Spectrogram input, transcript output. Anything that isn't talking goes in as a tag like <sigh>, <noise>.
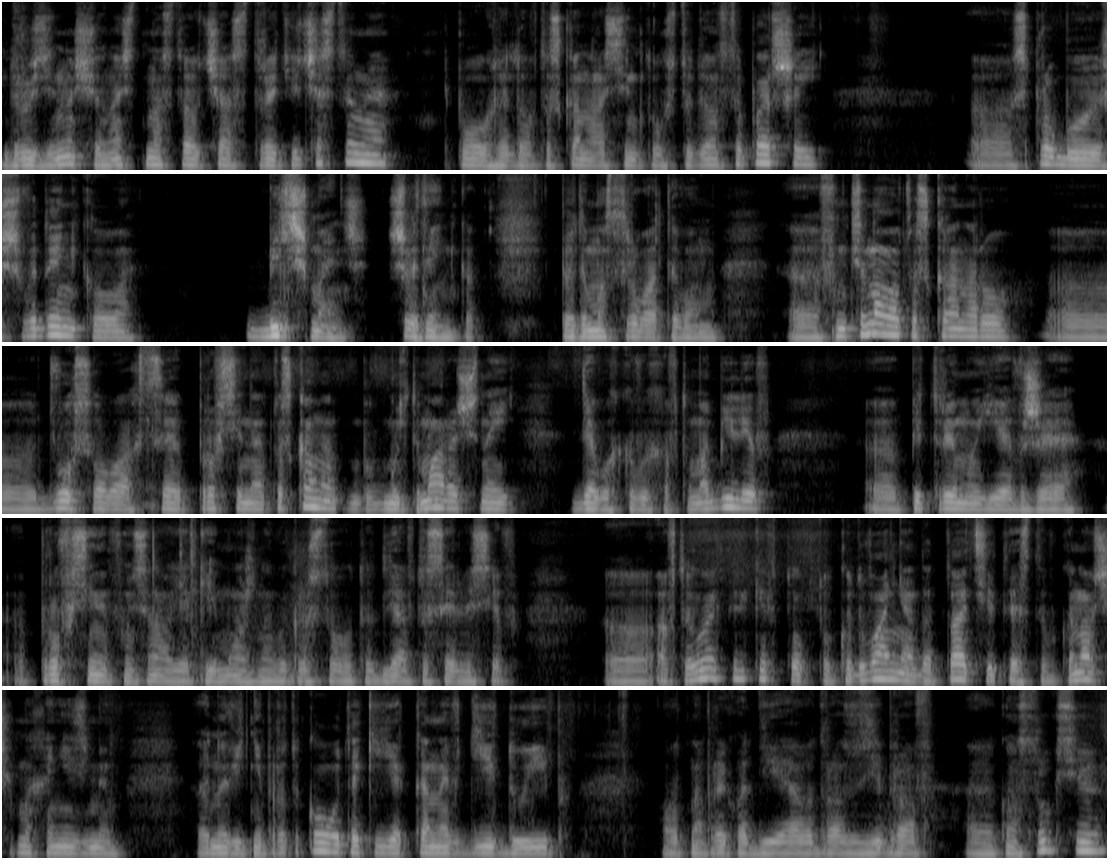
Друзі, ну що, настав час третьої частини по огляду автосканера Synctools 191. Е, Спробую швиденько, більш-менш швиденько продемонструвати вам е, функціонал автосканеру. Е, В двох словах, це професійний автосканер, мультимарочний для легкових автомобілів. Підтримує вже професійний функціонал, який можна використовувати для автосервісів автоелектриків, тобто кодування, адаптації, тести виконавчих механізмів, е, новітні протоколи, такі як KNFD, DUIP. От, наприклад, я одразу зібрав е, конструкцію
